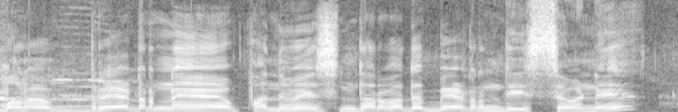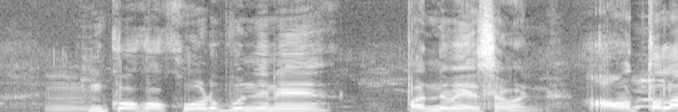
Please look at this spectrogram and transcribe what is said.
మన బ్రేడర్ని పందెం వేసిన తర్వాత బ్రేడర్ని తీసామండి ఇంకొక కోడిపుంజిని పందెం వేసామండి. అవతల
